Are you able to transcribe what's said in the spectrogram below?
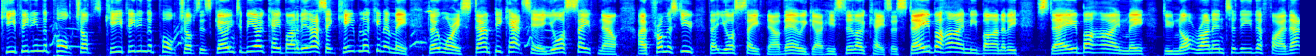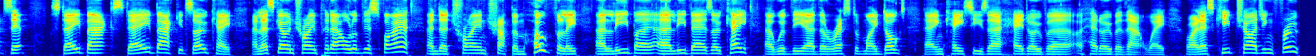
Keep eating the pork chops. Keep eating the pork chops. It's going to be okay, Barnaby. That's it. Keep looking at me. Don't worry. Stampy Cat's here. You're safe now. I promise you that you're safe now. There we go. He's still okay. So stay behind me, Barnaby. Stay behind me. Do not run into the, the fire. That's it. Stay back. Stay back. It's okay. And let's go and try and put out all of this fire and uh, try and trap him. Hopefully, uh, Lee, uh, Lee Bear's okay uh, with the uh, the rest of my dogs uh, in case he's head over head over that way. Right, let's keep charging through.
